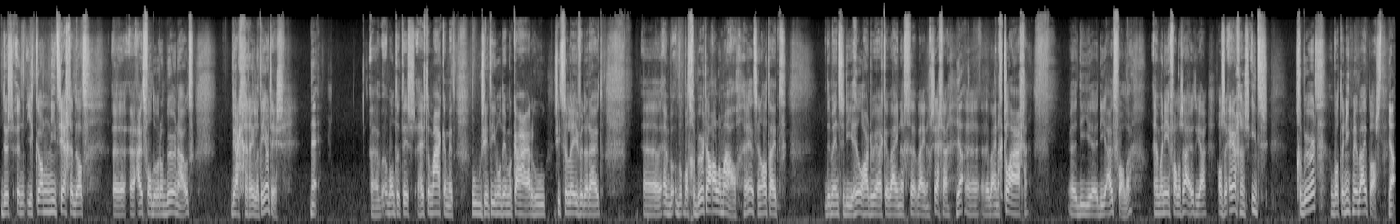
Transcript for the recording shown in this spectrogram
dus een, je kan niet zeggen dat eh, eh, uitval door een burn-out werkgerelateerd is. Nee. Eh, want het is, heeft te maken met hoe zit iemand in elkaar, hoe ziet zijn leven eruit. En wat gebeurt daar allemaal? Hè? Het zijn altijd de mensen die heel hard werken, weinig, weinig zeggen, Ja. weinig klagen, die, die uitvallen. En wanneer vallen ze uit? Ja, als er ergens iets gebeurt wat er niet meer bij past. Ja.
